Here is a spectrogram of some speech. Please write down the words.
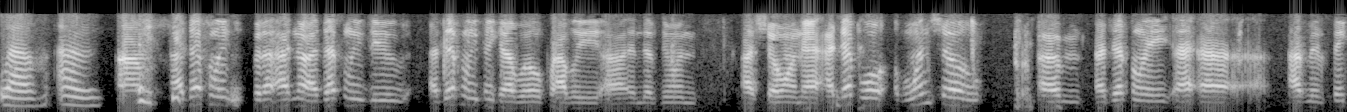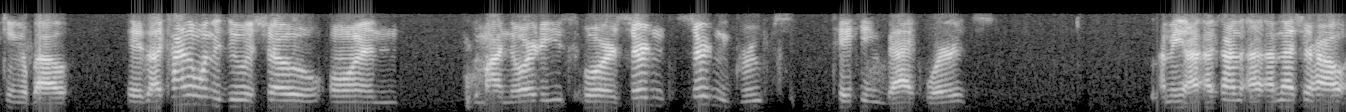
Well, um. Um, I definitely, but I, know I definitely do. I definitely think I will probably uh, end up doing a show on that. I def well one show. Um, I definitely I, uh, I've been thinking about is I kind of want to do a show on minorities or certain certain groups taking back words. I mean, I, I kind of I'm not sure how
